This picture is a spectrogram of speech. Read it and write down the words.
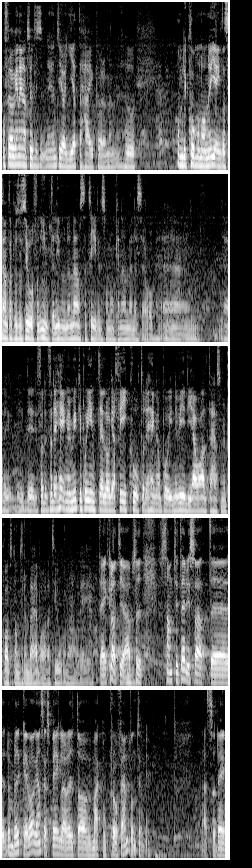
och frågan är naturligtvis, nu är inte jag jättehaj på det, men hur, om det kommer några nya intressanta processorer från Intel inom den närmsta tiden som de kan använda sig av. Ja, det, det, för, det, för det hänger mycket på Intel och grafikkort och det hänger på Nvidia och allt det här som vi pratat om till de bärbara datorerna. Och det... det är klart, ja absolut. Samtidigt är det ju så att eh, de brukar ju vara ganska speglade utav Macbook Pro 15 tum Alltså det är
